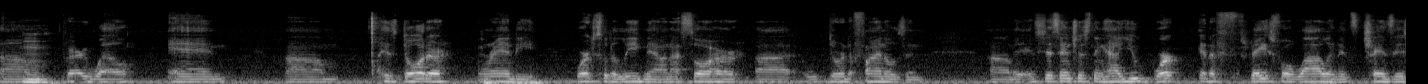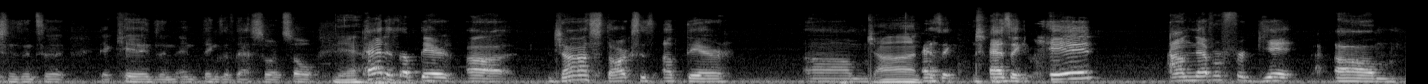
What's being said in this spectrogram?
um, very well, and um, his daughter Randi works for the league now, and I saw her uh, during the finals, and um, it's just interesting how you work in a space for a while, and it transitions into their kids and, and things of that sort. So Yeah. Pat is up there. Uh, John Starks is up there. Um, John. as a as a kid, I'll never forget. Um,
